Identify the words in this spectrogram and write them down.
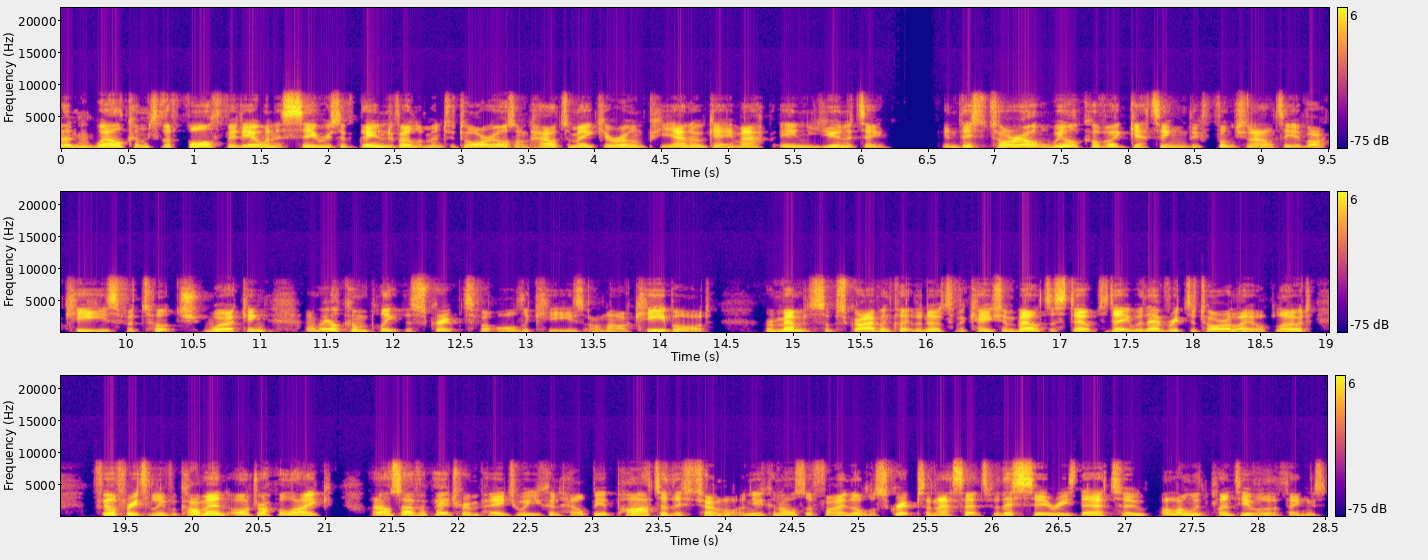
and welcome to the fourth video in a series of game development tutorials on how to make your own piano game app in Unity. In this tutorial, we'll cover getting the functionality of our keys for touch working, and we'll complete the script for all the keys on our keyboard. Remember to subscribe and click the notification bell to stay up to date with every tutorial I upload. Feel free to leave a comment or drop a like. I also have a Patreon page where you can help be a part of this channel, and you can also find all the scripts and assets for this series there too, along with plenty of other things.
